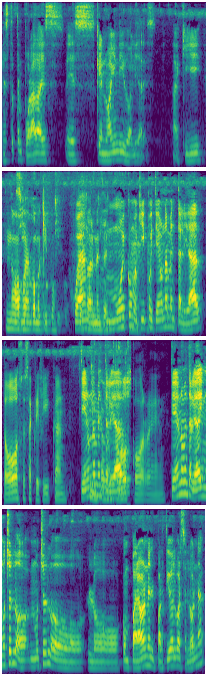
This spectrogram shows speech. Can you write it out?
esta temporada es, es que no hay individualidades. Aquí. No, juegan como equipo. Juegan muy como equipo y tienen una mentalidad. Todos se sacrifican. Tienen una mentalidad. Todos corren. Tienen una mentalidad y muchos lo, muchos lo, lo compararon el partido del Barcelona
